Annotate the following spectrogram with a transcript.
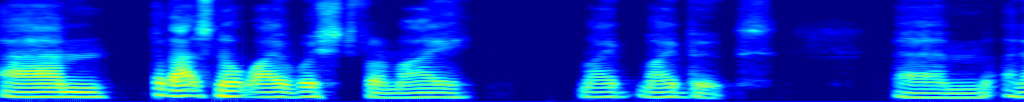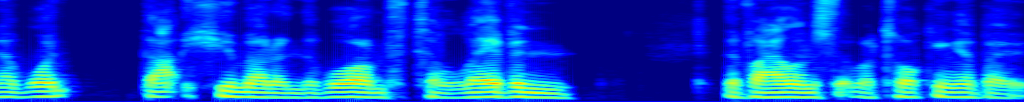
Um, but that's not what I wished for my my my books. Um, and I want that humor and the warmth to leaven the violence that we're talking about.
